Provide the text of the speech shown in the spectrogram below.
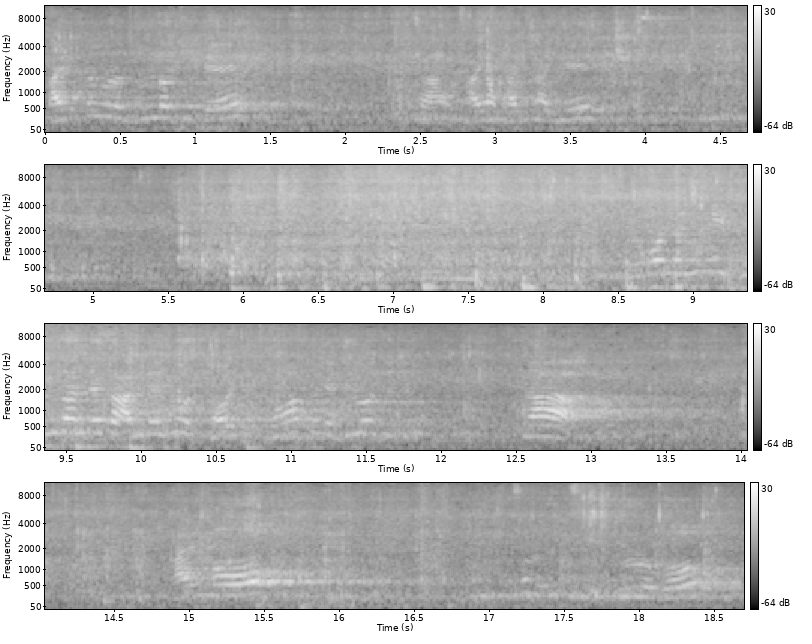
발등으로 눌러주게. 자, 자연 발차기. 이거는 힘이 분산돼서 안 되고 더 정확하게 눌러주죠. 자, 발목 손 이렇게 누르고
